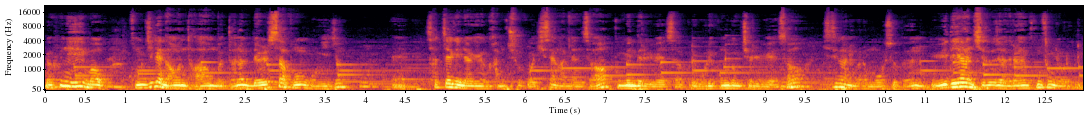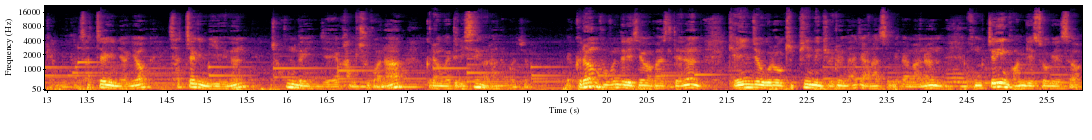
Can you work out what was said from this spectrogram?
흔히 뭐 공직에 나온 다음부터는 멸사봉공이죠. 음. 예, 사적인 영역을 감추고 희생하면서 국민들을 위해서 그리고 우리 공동체를 위해서 희생하는 그런 모습은 위대한 지도자들은 공통적으로 그렇게 합니다. 사적인 영역, 사적인 이해는 조금 더 이제 감추거나 그런 것들이 희생을 하는 거죠. 네, 그런 부분들이 제가 봤을 때는 개인적으로 깊이 있는 교류는 하지 않았습니다만은 음. 공적인 관계 속에서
